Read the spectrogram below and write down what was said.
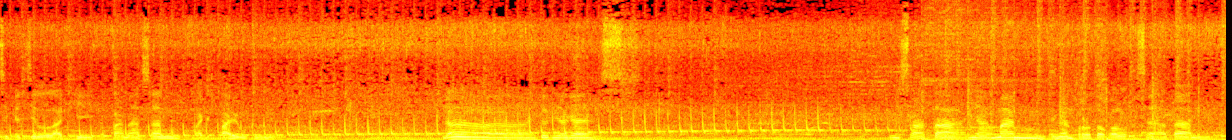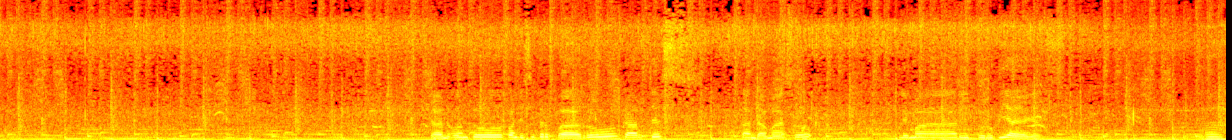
Si kecil lagi kepanasan pakai payung dulu Nah, itu dia guys. Wisata nyaman dengan protokol kesehatan. Dan untuk kondisi terbaru, karcis tanda masuk Rp5.000 ya guys. Uh,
